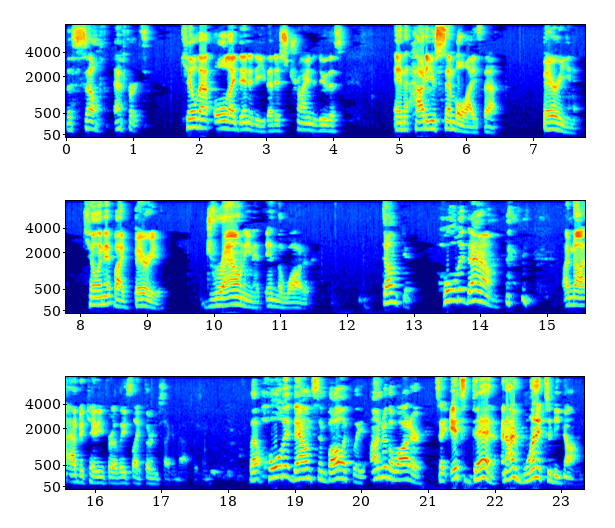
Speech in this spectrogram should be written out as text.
the self effort. Kill that old identity that is trying to do this. And how do you symbolize that? Burying it, killing it by burying, drowning it in the water. Dunk it, hold it down. I'm not advocating for at least like 30 second baptism, but hold it down symbolically under the water. Say, it's dead and I want it to be gone.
